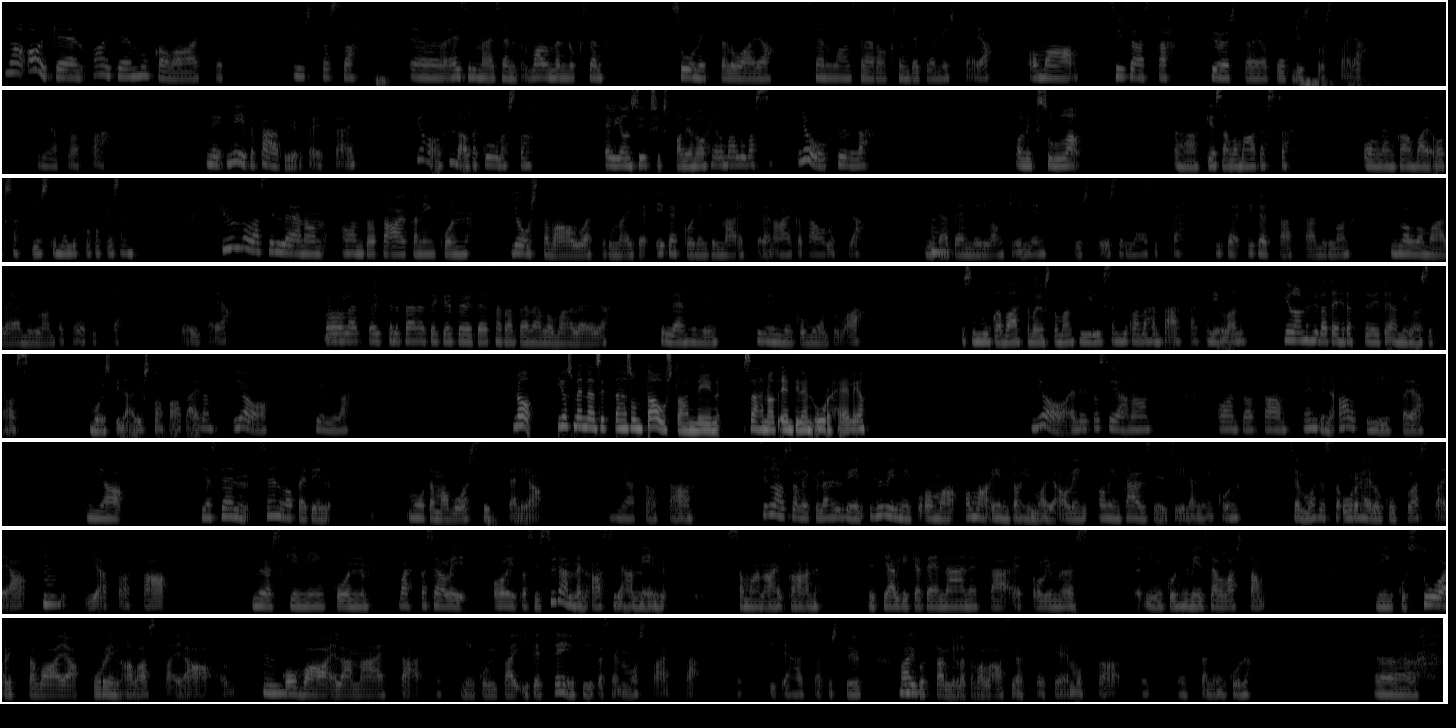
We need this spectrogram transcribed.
No oikein, oikein mukavaa, että just tuossa ensimmäisen valmennuksen suunnittelua ja sen lanseerauksen tekemistä ja omaa sisäistä työstä ja puhdistusta ja, ja tota, ni, niitä pääpiirteittäin. Joo, hyvältä kuulostaa. Eli on syksyksi paljon ohjelmaa luvassa? Joo, kyllä. Oliko sulla ää, kesälomaa tässä ollenkaan vai onko työskennellyt koko kesän? Kyllä mulla silleen on, on tota aika niin kuin joustavaa ollut, että kun mä itse kuitenkin määrittelen aikataulut ja mitä mm. teen milloinkin, niin pystyy silleen sitten itse päättää milloin, milloin lomailee ja milloin tekee sitten töitä. Ja voi olla, että yhtenä päivänä tekee töitä ja seuraavan päivänä lomailee ja silleen hyvin, hyvin niin kuin muuntuvaa. Tosi mukavaa, että voi just oman fiiliksen mukaan vähän päättää, että milloin milloin on hyvä tehdä töitä ja milloin sitten taas voisi pitää just vapaa-päivän. Joo, kyllä. No, jos mennään sitten tähän sun taustaan, niin sähän oot entinen urheilija. Joo, eli tosiaan on, on tota, entinen alppihiihtäjä ja, ja sen, sen lopetin muutama vuosi sitten ja, ja tota, silloin se oli kyllä hyvin, hyvin niin kuin oma, oma intohimo ja olin, olin täysin siinä niin kuin, semmoisessa urheilukuplassa ja, mm. ja tota, myöskin niin kun, vaikka se oli, oli tosi sydämen asia, niin samaan aikaan nyt jälkikäteen näen, että, että oli myös niin kuin hyvin sellaista niin kuin suorittavaa ja kurinalasta ja mm. kovaa elämää, että, että niin kuin, tai itse tein siitä semmoista, että, että itsehän sitä pystyy mm. vaikuttamaan, millä tavalla asioita tekee, mutta et, että niin kuin, öö,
